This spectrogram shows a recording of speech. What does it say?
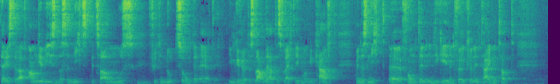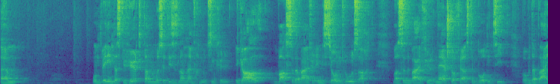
der ist darauf angewiesen, dass er nichts bezahlen muss für die Nutzung der Erde. Ihm gehört das Land, er hat das vielleicht irgendwann gekauft, wenn es nicht äh, von den indigenen Völkern enteignet hat. Ähm, und wenn ihm das gehört, dann muss er dieses Land einfach nutzen können. Egal, was er dabei für Emissionen verursacht, was er dabei für Nährstoffe aus dem Boden zieht, ob er dabei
